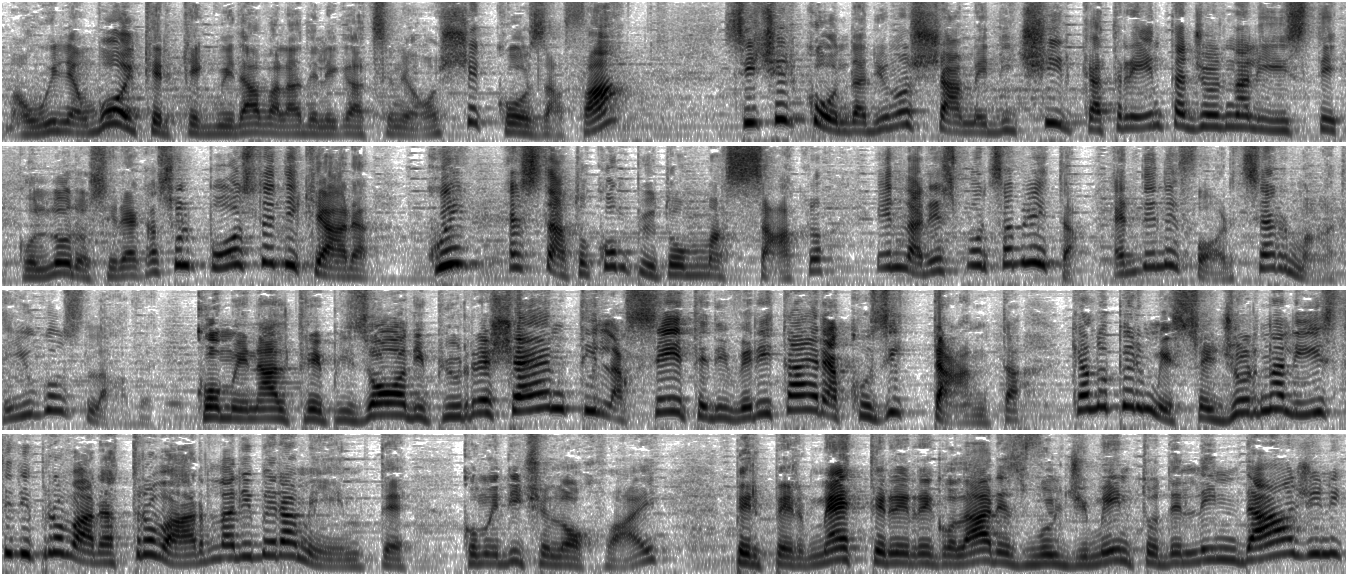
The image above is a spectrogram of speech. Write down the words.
ma William Walker, che guidava la delegazione OSCE, cosa fa? Si circonda di uno sciame di circa 30 giornalisti, con loro si reca sul posto e dichiara Qui è stato compiuto un massacro e la responsabilità è delle forze armate jugoslave. Come in altri episodi più recenti, la sete di verità era così tanta che hanno permesso ai giornalisti di provare a trovarla liberamente. Come dice Lochwai, per permettere il regolare svolgimento delle indagini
